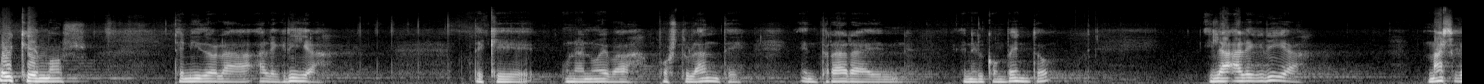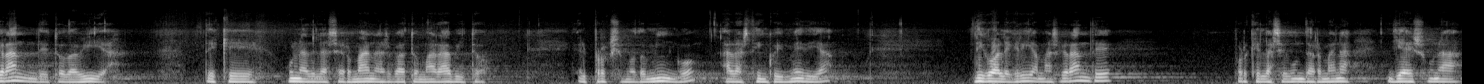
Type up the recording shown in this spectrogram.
Hoy que hemos tenido la alegría de que una nueva postulante entrara en, en, el convento y la alegría más grande todavía de que una de las hermanas va a tomar hábito el próximo domingo a las cinco y media. Digo alegría más grande porque la segunda hermana ya es una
